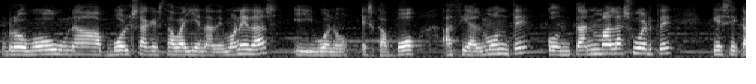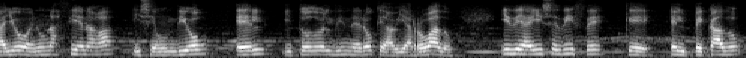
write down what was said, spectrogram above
robó una bolsa que estaba llena de monedas y bueno, escapó hacia el monte con tan mala suerte que se cayó en una ciénaga y se hundió él y todo el dinero que había robado. Y de ahí se dice que el pecado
